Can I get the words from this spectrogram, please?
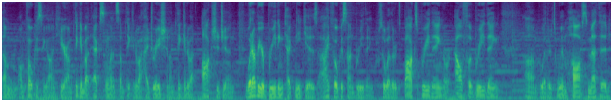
I'm, I'm, focusing on here. I'm thinking about excellence. I'm thinking about hydration. I'm thinking about oxygen. Whatever your breathing technique is, I focus on breathing. So whether it's box breathing or alpha breathing, um, whether it's Wim Hof's method,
